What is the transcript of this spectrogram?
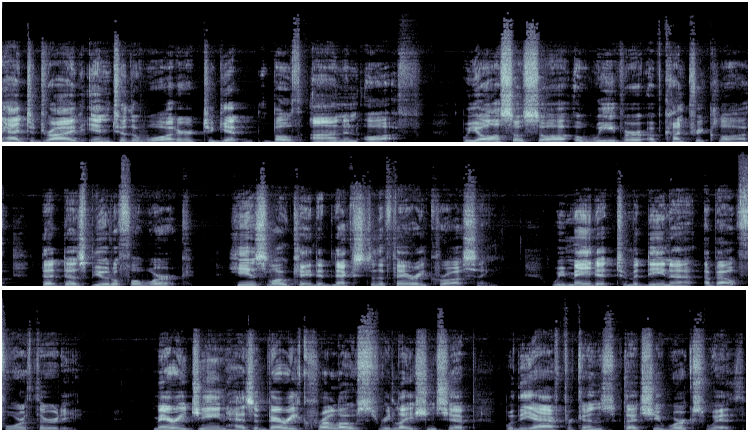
had to drive into the water to get both on and off. We also saw a weaver of country cloth that does beautiful work. He is located next to the ferry crossing. We made it to Medina about 4:30. Mary Jean has a very close relationship with the Africans that she works with,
